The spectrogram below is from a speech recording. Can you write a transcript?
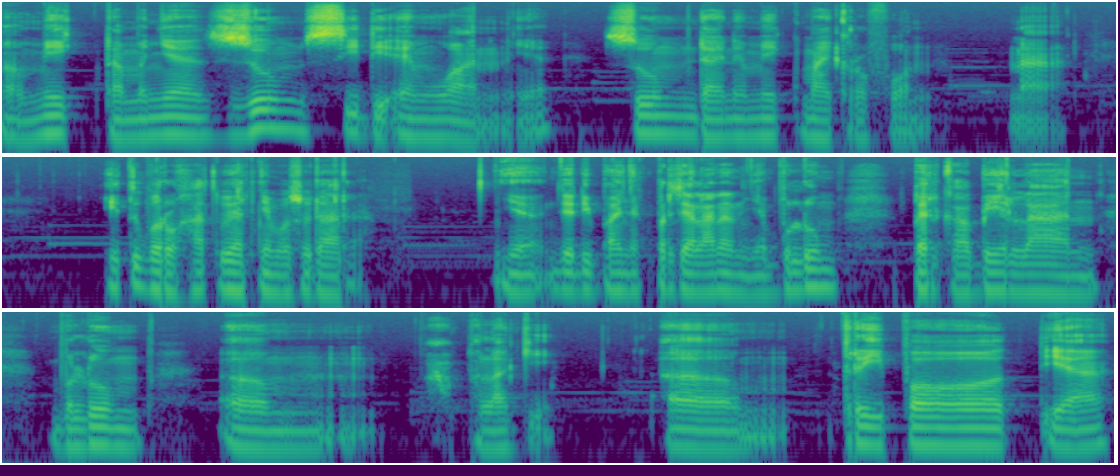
uh, mic namanya Zoom CDM1 ya, Zoom Dynamic Microphone. Nah, itu baru hardware-nya Bos Saudara. Ya, jadi banyak perjalanannya, belum perkabelan, belum um, apa lagi? Um, tripod ya,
